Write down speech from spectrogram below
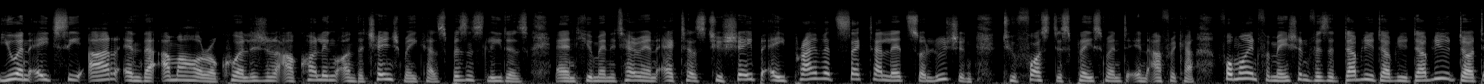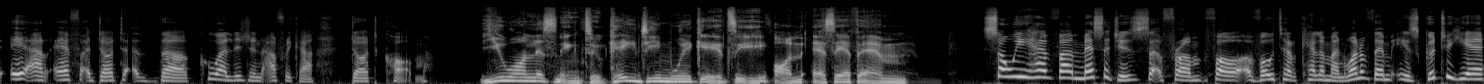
UNHCR and the Amahoro Coalition are calling on the changemakers, business leaders, and humanitarian actors to shape a private sector led solution to forced displacement in Africa. For more information, visit visit www.arf.thecoalitionafrica.com. You are listening to KG Mwekezi on SFM. So we have uh, messages from for Wouter Kellerman. One of them is good to hear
